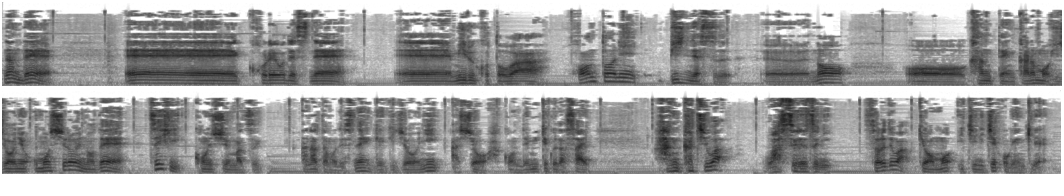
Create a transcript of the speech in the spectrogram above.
なんで、えー、これをですね、えー、見ることは、本当にビジネスの観点からも非常に面白いので、ぜひ今週末、あなたもですね、劇場に足を運んでみてください。ハンカチは忘れずに。それでは今日も一日お元気で。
